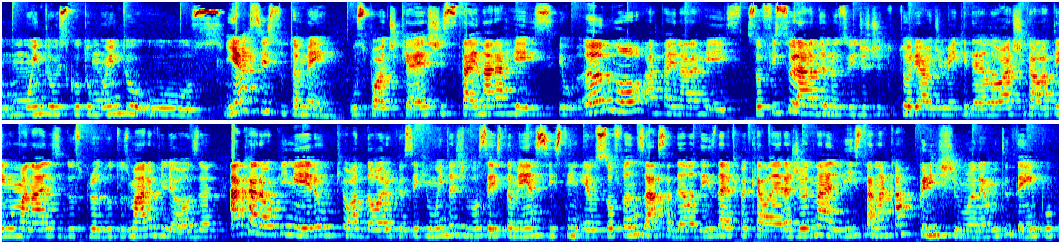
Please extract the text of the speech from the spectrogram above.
muito, escuto muito os... E assisto também os podcasts. Tainara Reis, eu amo a Tainara Reis. Sou fissurada nos vídeos de tutorial de make dela. Eu acho que ela tem uma análise dos produtos maravilhosa. A Carol Pinheiro, que eu adoro, que eu sei que muitas de vocês também assistem. Eu sou fanzaça dela desde a época que ela era jornalista na Capricho, mano, é muito tempo.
